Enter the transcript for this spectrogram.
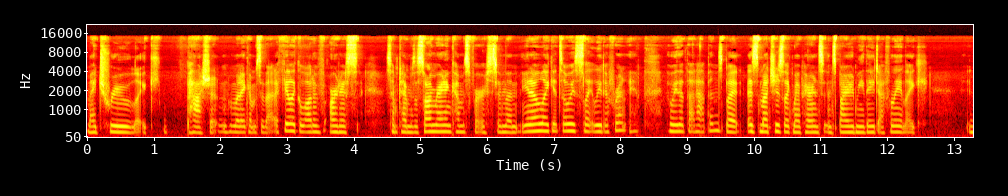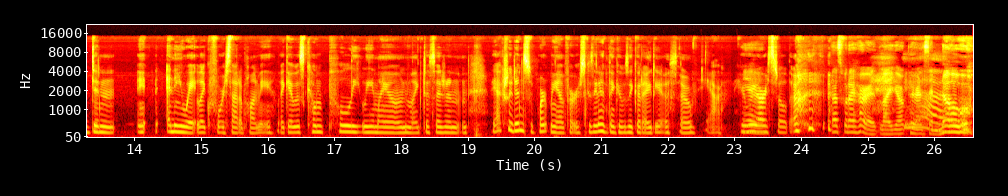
my true like passion when it comes to that. I feel like a lot of artists, sometimes the songwriting comes first and then, you know, like it's always slightly different the way that that happens. But as much as like my parents inspired me, they definitely like didn't any way like force that upon me. Like it was completely my own like decision. And they actually didn't support me at first because they didn't think it was a good idea. So yeah, here yeah. we are still though. That's what I heard. Like your parents yeah. said, no,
